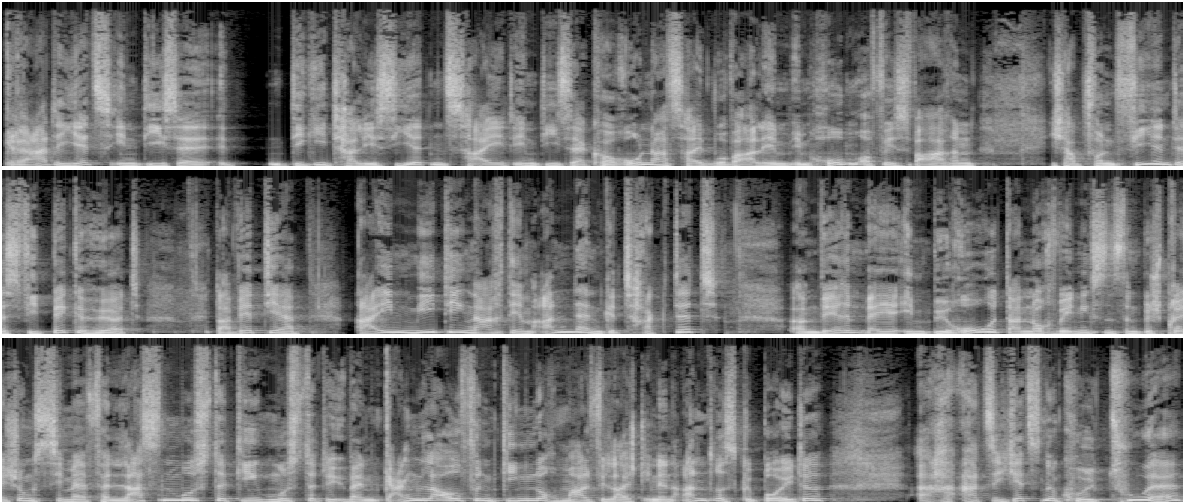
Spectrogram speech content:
gerade jetzt in dieser digitalisierten Zeit, in dieser Corona-Zeit, wo wir alle im Homeoffice waren. Ich habe von vielen das Feedback gehört. Da wird dir ein Meeting nach dem anderen getaktet, ähm, während man ja im Büro dann noch wenigstens ein Besprechungszimmer verlassen musste, ging, musste über einen Gang laufen, ging noch mal vielleicht in ein anderes Gebäude. Äh, hat sich jetzt eine Kultur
